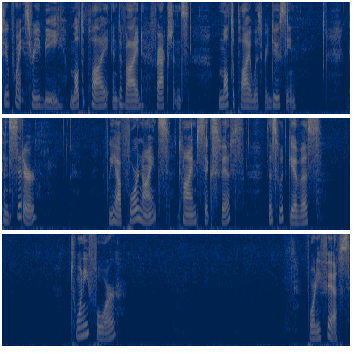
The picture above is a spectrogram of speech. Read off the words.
2.3b, multiply and divide fractions. Multiply with reducing. Consider if we have 4 ninths times 6 fifths, this would give us 24 45ths.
